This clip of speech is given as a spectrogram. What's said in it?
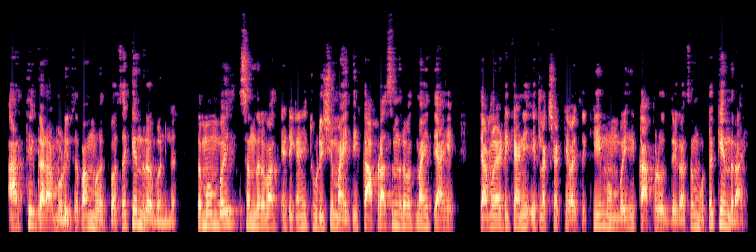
आर्थिक घडामोडीचं पण महत्वाचं केंद्र बनलं. तर मुंबई संदर्भात या ठिकाणी थोडीशी माहिती कापडा संदर्भात माहिती आहे. त्यामुळे या ठिकाणी एक लक्षात ठेवायचं की मुंबई हे कापड उद्योगाचं मोठं केंद्र आहे.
